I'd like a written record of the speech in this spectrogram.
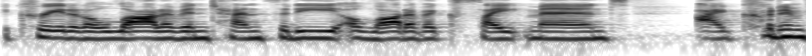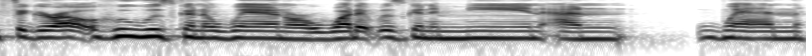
It created a lot of intensity a lot of excitement. I couldn't figure out who was going to win or what it was going to mean and when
